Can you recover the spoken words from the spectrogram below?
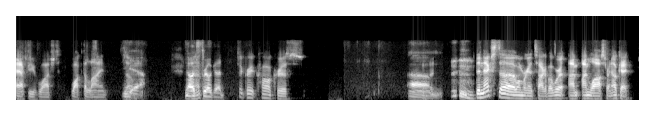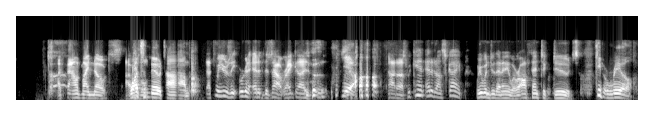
after you've watched Walk the Line. So yeah. No, it's That's- real good. it's a great call, Chris. Um, the next uh, one we're going to talk about, we're I'm I'm lost right now. Okay, I found my notes. I what's new, Tom? That's what we usually we're going to edit this out, right, guys? Yeah, Not us. We can't edit on Skype. We wouldn't do that anyway. We're authentic dudes. keep it real.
